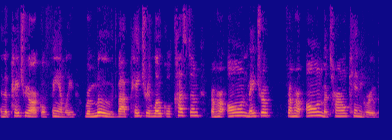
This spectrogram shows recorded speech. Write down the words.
and the patriarchal family, removed by patrilocal custom from her own matri- from her own maternal kin group.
